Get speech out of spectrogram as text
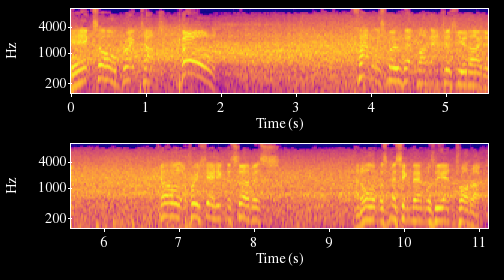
Giggs. Oh, great touch. Cole! Fabulous move there by Manchester United. Cole appreciating the service. And all that was missing then was the end product.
